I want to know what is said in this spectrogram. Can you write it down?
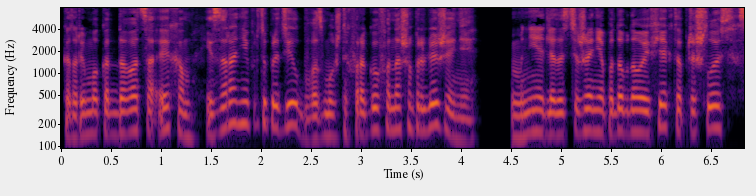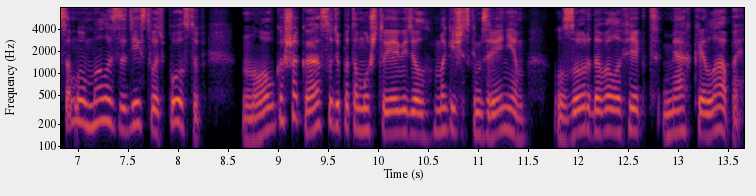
который мог отдаваться эхом и заранее предупредил бы возможных врагов о нашем приближении. Мне для достижения подобного эффекта пришлось самую малость задействовать поступь, но у кошака, судя по тому, что я видел магическим зрением, узор давал эффект мягкой лапы,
